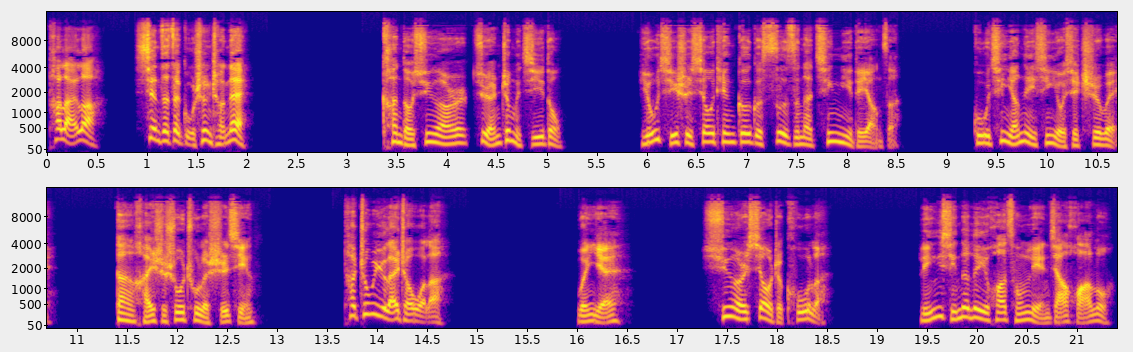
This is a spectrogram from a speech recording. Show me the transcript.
他来了，现在在古圣城内。看到熏儿居然这么激动，尤其是萧天哥哥四字那亲昵的样子，古青阳内心有些吃味，但还是说出了实情：他终于来找我了。闻言，熏儿笑着哭了，菱形的泪花从脸颊滑落，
